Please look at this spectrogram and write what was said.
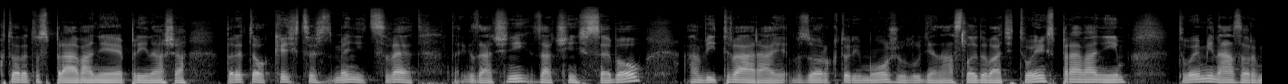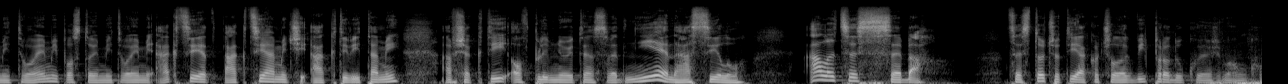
ktoré to správanie prináša. Preto keď chceš zmeniť svet, tak začni, začni s sebou a vytváraj vzor, ktorý môžu ľudia nasledovať tvojim správaním, tvojimi názormi, tvojimi postojmi, tvojimi akcie, akciami či aktivitami, avšak ty ovplyvňuj ten svet nie na silu, ale cez seba. Cez to, čo ty ako človek vyprodukuješ vonku.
